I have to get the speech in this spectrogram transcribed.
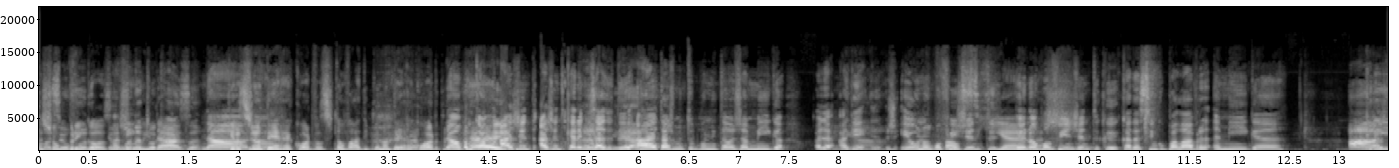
não. Vocês são perigosas. eu vou na tua cuidado. casa. Não, que vocês não. não. têm recorde. Vocês estão a falar tipo eu não tenho recorde. Não, porque Hey! há, há gente, há gente que quer amizade de Yeah. ai, estás muito bonita hoje, amiga. Olha, alguém, eu não confio em gente. Eu não confio em gente que cada cinco palavras, amiga. Ah, às vezes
